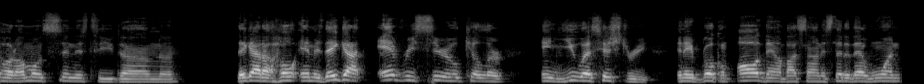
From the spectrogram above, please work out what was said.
Hold on, I'm gonna send this to you, Dom. They got a whole image. They got every serial killer in U.S. history, and they broke them all down by sign instead of that one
